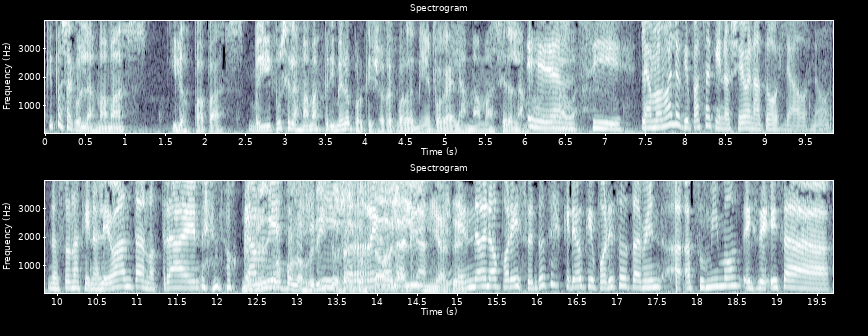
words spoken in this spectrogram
qué pasa con las mamás y los papás. Y puse las mamás primero porque yo recuerdo en mi época que las mamás eran las mamás. sí, las mamás lo que pasa es que nos llevan a todos lados, ¿no? No son las que nos levantan, nos traen, nos cambian. No, lo digo por los gritos al costado de la línea. Eh, no, no, por eso. Entonces creo que por eso también asumimos ese, esa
